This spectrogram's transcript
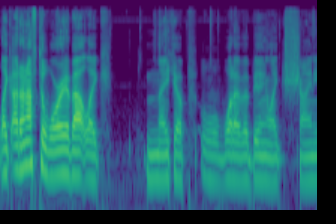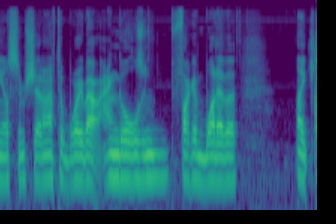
Like, I don't have to worry about like makeup or whatever being like shiny or some shit. I don't have to worry about angles and fucking whatever. Like.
